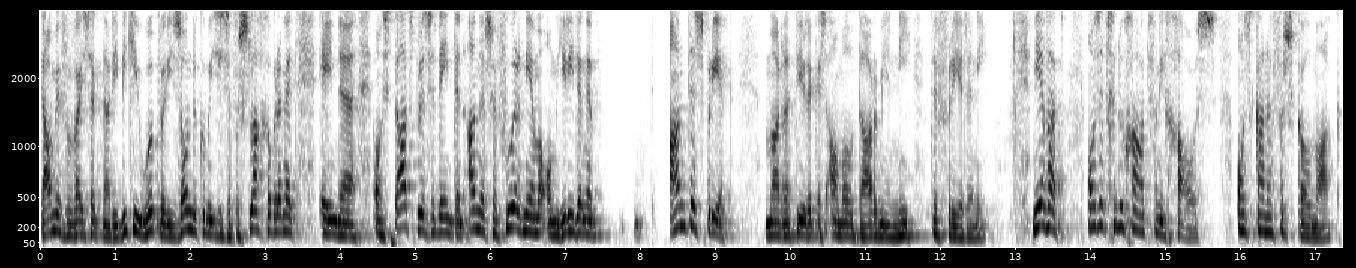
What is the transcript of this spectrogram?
daarmee verwys ek na die bietjie hoop wat die Sondekommissie se verslag gebring het en uh, ons staatspresident en ander se voorneme om hierdie dinge aan te spreek maar natuurlik is almal daarmee nie tevrede nie. Nee wat? Ons het genoeg gehad van die chaos. Ons kan 'n verskil maak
